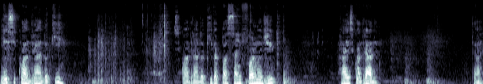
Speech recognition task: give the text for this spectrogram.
Esse quadrado aqui, esse quadrado aqui vai passar em forma de raiz quadrada, tá?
